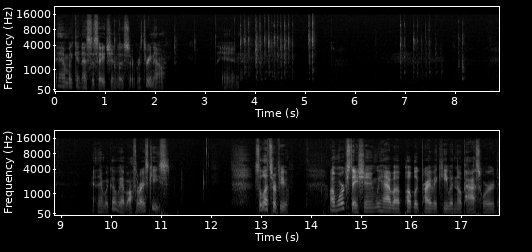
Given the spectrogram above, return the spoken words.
And we can SSH into server 3 now. And and there we go. We have authorized keys. So let's review. On Workstation, we have a public private key with no password,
